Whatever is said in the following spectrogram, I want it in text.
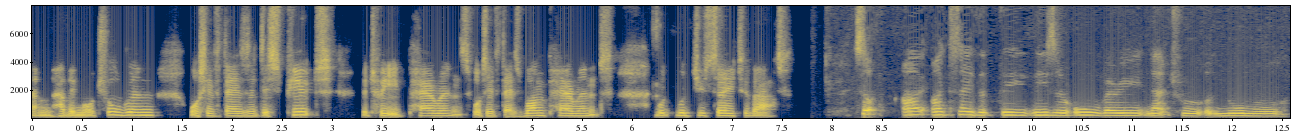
um, having more children. What if there's a dispute between parents? What if there's one parent? What would you say to that? So I, would say that the, these are all very natural and normal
